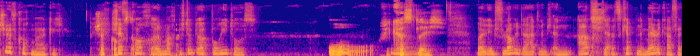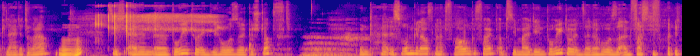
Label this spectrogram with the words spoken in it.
Chefkoch mag ich. Chefkoch. Chefkoch äh, macht bestimmt auch Burritos. Oh, wie Ja. köstlich. Weil in Florida hatte nämlich ein Arzt, der als Captain America verkleidet war, Mhm. sich einen äh, Burrito in die Hose gestopft und ist rumgelaufen und hat Frauen gefragt, ob sie mal den Burrito in seiner Hose anfassen wollen.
